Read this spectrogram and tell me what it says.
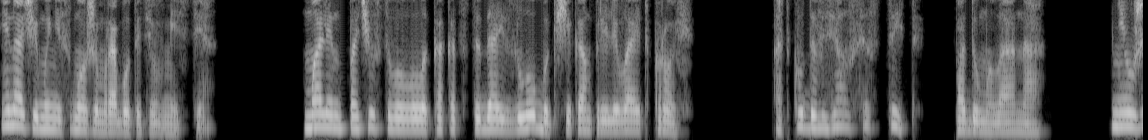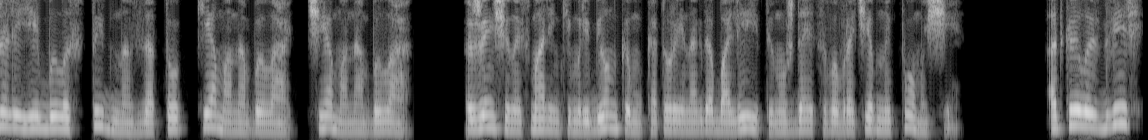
иначе мы не сможем работать вместе». Малин почувствовала, как от стыда и злобы к щекам приливает кровь. «Откуда взялся стыд?» — подумала она. Неужели ей было стыдно за то, кем она была, чем она была? женщиной с маленьким ребенком, который иногда болеет и нуждается во врачебной помощи. Открылась дверь,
